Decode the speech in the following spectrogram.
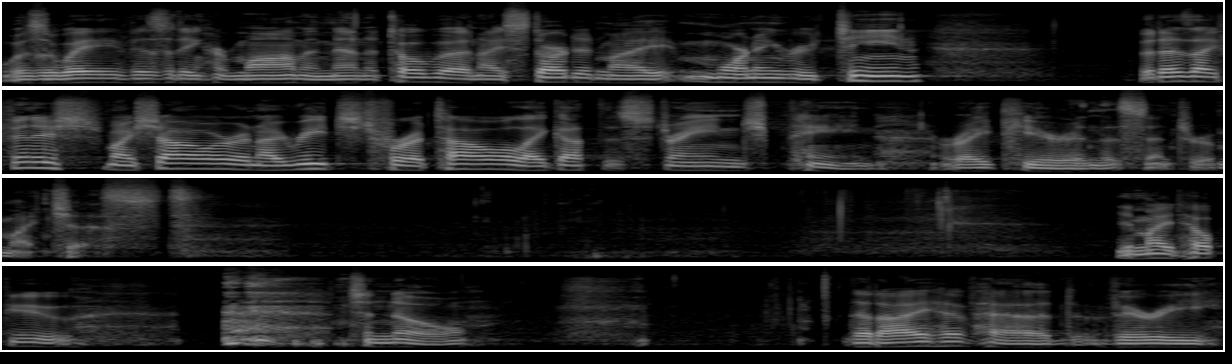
was away visiting her mom in Manitoba, and I started my morning routine. But as I finished my shower and I reached for a towel, I got this strange pain right here in the center of my chest. It might help you to know that I have had very,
